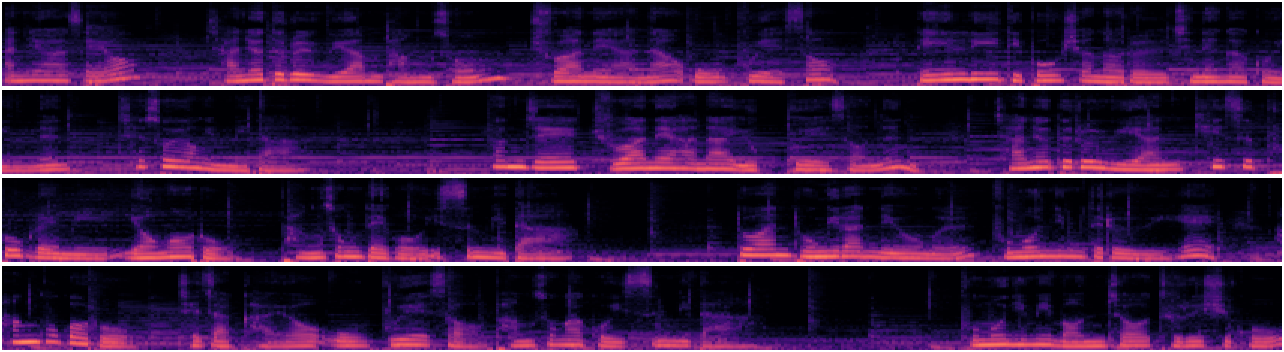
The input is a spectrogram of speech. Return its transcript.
안녕하세요. 자녀들을 위한 방송 주안의 하나 5부에서 daily devotional을 진행하고 있는 최소영입니다. 현재 주안의 하나 6부에서는 자녀들을 위한 kids 프로그램이 영어로 방송되고 있습니다. 또한 동일한 내용을 부모님들을 위해 한국어로 제작하여 5부에서 방송하고 있습니다. 부모님이 먼저 들으시고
